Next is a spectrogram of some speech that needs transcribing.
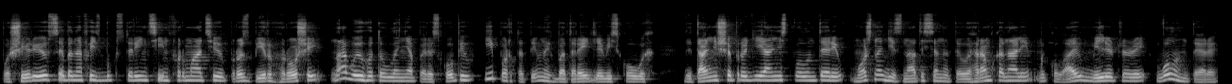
поширює у себе на Фейсбук-сторінці інформацію про збір грошей на виготовлення перископів і портативних батарей для військових. Детальніше про діяльність волонтерів можна дізнатися на телеграм-каналі Миколаїв Мілітарі Волонтери.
